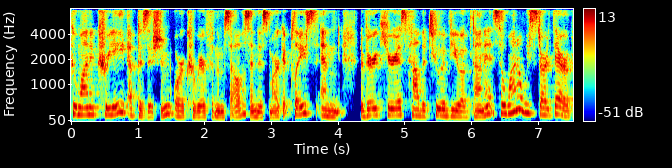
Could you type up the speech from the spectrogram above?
who want to create a position or a career for themselves in this marketplace. And they're very curious how the two of you have done it. So why don't we start there?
